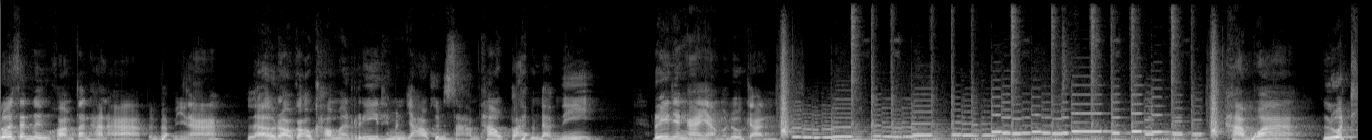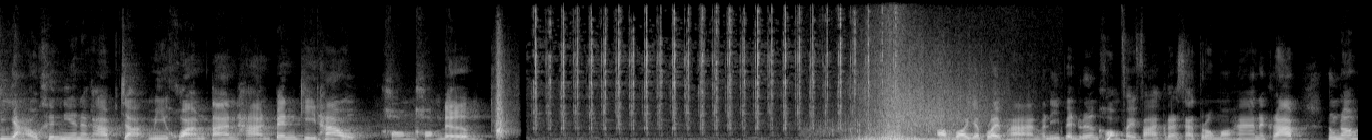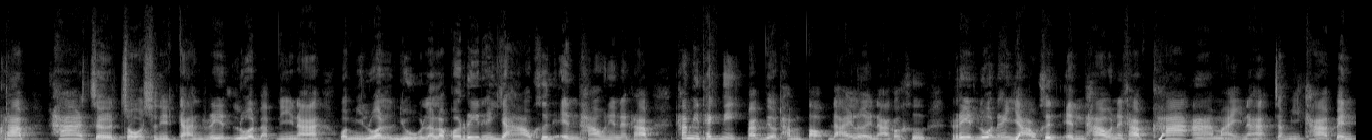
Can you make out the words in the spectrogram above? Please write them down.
ลวดเส้นหนึ่งความต้านทาน R เป็นแบบนี้นะ แล้วเราก็เอาเขามารีดให้มันยาวขึ้น 3 เท่ากลายเป็นแบบนี้ รีดยังไงอะมาดูกัน ถามว่าลวดที่ยาวขึ้นนี้นะครับ จะมีความต้านทานเป็นกี่เท่าของของเดิม ออกบอยอย่าปล่อยผ่าน วันนี้เป็นเรื่องของไฟฟ้ากระแสตรงม .5 นะครับ น้องๆครับ ถ้าเจอโจทย์ชนิดการรีดลวดแบบนี้นะ ว่ามีลวดอยู่แล้วเราก็รีดให้ยาวขึ้น n เท่านี้นะครับ ถ้ามีเทคนิคแป๊บเดียวทำตอบได้เลยนะ ก็คือรีดลวดให้ยาวขึ้น n เท่านะครับ ค่า r ใหม่นะฮะจะมีค่าเป็น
